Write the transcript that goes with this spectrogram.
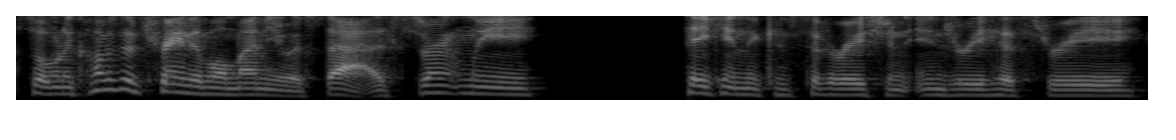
so when it comes to trainable menu, it's that. It's certainly taking into consideration injury history,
